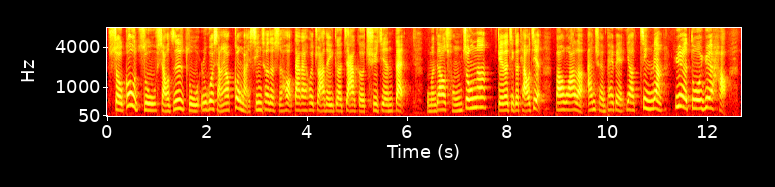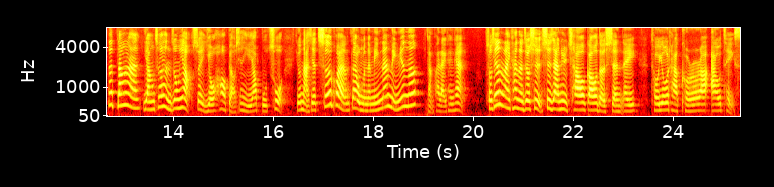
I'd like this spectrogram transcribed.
首购族、小资族，如果想要购买新车的时候，大概会抓的一个价格区间带。我们都要从中呢，给了几个条件，包括了安全配备要尽量越多越好。那当然养车很重要，所以油耗表现也要不错。有哪些车款在我们的名单里面呢？赶快来看看。首先来看的就是市占率超高的神 A Toyota Corolla Altis。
